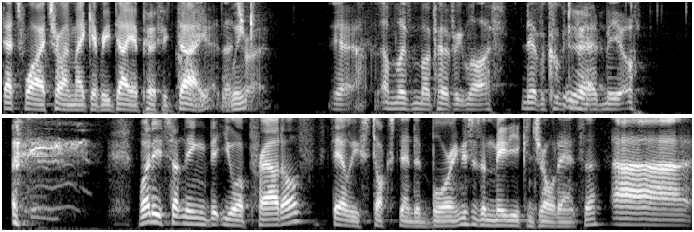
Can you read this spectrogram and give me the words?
That's why I try and make every day a perfect day. Oh, yeah, that's Wink. right. Yeah, I'm living my perfect life. Never cooked a Yeah. bad meal. What is something that you are proud of? Fairly stock standard boring. This is a media controlled answer. Uh,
